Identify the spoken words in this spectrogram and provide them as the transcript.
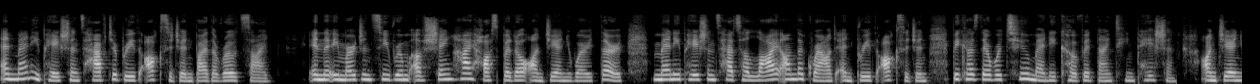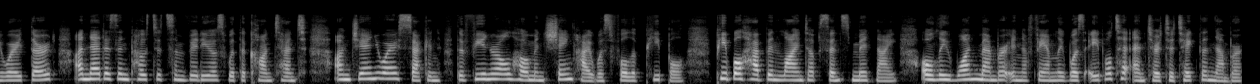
and many patients have to breathe oxygen by the roadside. In the emergency room of Shanghai Hospital on January 3rd, many patients had to lie on the ground and breathe oxygen because there were too many COVID 19 patients. On January 3rd, a netizen posted some videos with the content On January 2nd, the funeral home in Shanghai was full of people. People have been lined up since midnight. Only one member in the family was able to enter to take the number,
